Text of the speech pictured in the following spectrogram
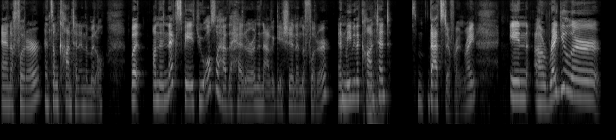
and a footer and some content in the middle. But on the next page, you also have the header and the navigation and the footer, and maybe the mm-hmm. content mm-hmm. that's different, right? In a regular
